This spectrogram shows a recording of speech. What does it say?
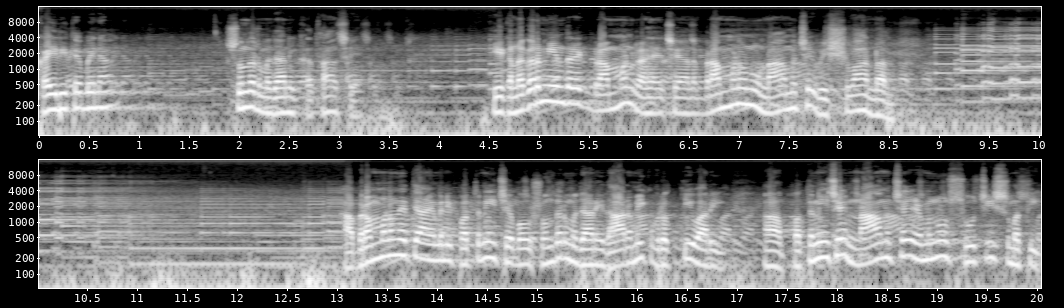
કઈ રીતે બન્યા? સુંદર મજાની કથા છે. એક નગરની અંદર એક બ્રાહ્મણ રહે છે અને બ્રાહ્મણનું નામ છે વિશ્વાનર. આ બ્રાહ્મણને ત્યાં એમની પત્ની છે, બહુ સુંદર મજાની ધાર્મિક વૃત્તિવાળી. પત્ની છે, નામ છે એમનું સુચિસ્મતી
